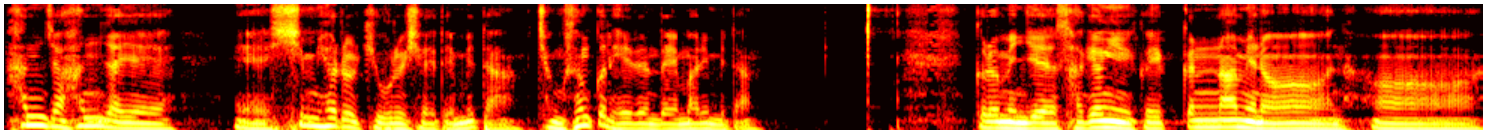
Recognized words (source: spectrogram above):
한자 한자에 에, 심혈을 기울이셔야 됩니다. 정성껏 해야 된다 이 말입니다. 그러면 이제 사경이 거의 끝나면은 어,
